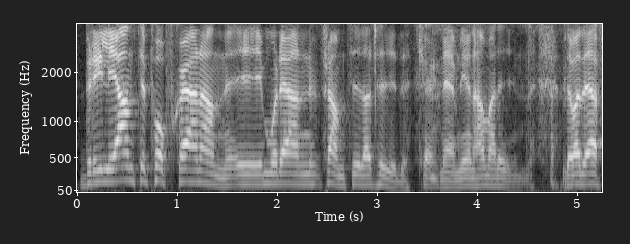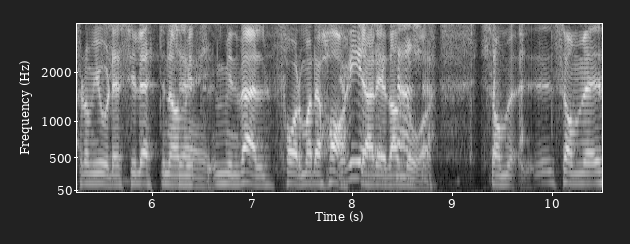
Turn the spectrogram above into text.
briljante popstjärnan i modern framtida tid. Okej. Nämligen Hamarin. Det var därför de gjorde siluetten av Okej. mitt, min välformade haka redan kanske. då. Som, som eh,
